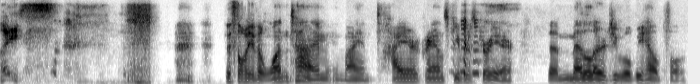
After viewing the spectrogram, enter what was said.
Nice. This will be the one time in my entire groundskeeper's career that metallurgy will be helpful.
